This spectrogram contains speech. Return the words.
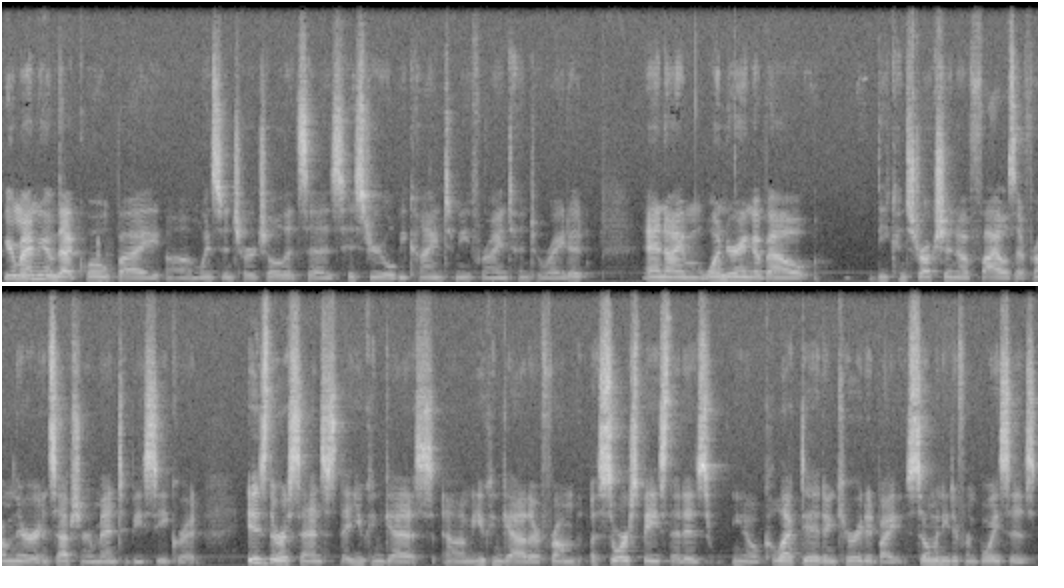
you remind me of that quote by um, Winston Churchill that says, History will be kind to me, for I intend to write it. And I'm wondering about the construction of files that from their inception are meant to be secret. Is there a sense that you can guess, um, you can gather from a source base that is, you know, collected and curated by so many different voices,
